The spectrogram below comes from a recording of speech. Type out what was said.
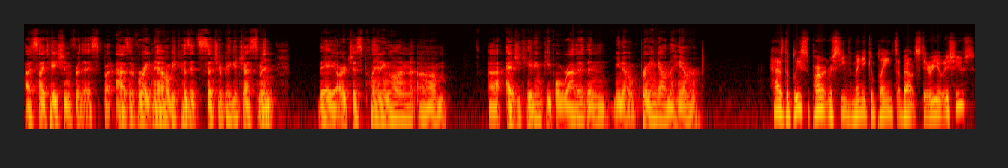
a citation for this. But as of right now, because it's such a big adjustment, they are just planning on um, uh, educating people rather than, you know, bringing down the hammer. Has the police department received many complaints about stereo issues?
